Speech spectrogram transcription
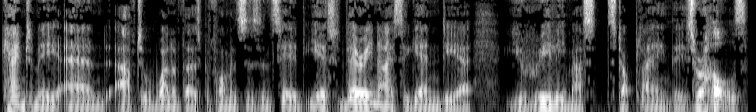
came to me and after one of those performances and said, "Yes, very nice again, dear. You really must stop playing these roles."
